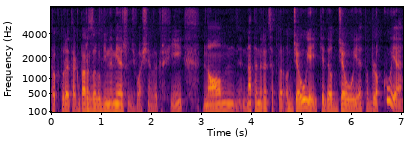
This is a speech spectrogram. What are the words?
to które tak bardzo lubimy mierzyć właśnie we krwi, no na ten receptor oddziałuje i kiedy oddziałuje, to blokuje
